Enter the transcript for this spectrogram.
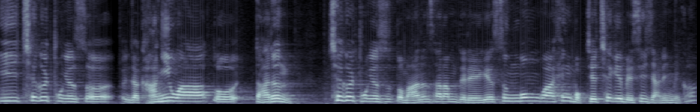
이 책을 통해서 이제 강의와 또 다른 책을 통해서 또 많은 사람들에게 성공과 행복, 제 책의 메시지 아닙니까?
